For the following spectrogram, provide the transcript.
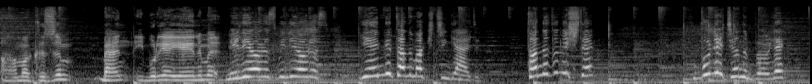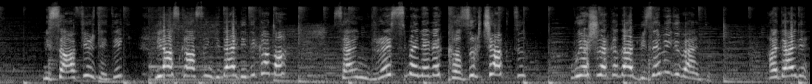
Ama kızım ben buraya yeğenimi... Biliyoruz biliyoruz. Yeğenini tanımak için geldin. Tanıdın işte. Bu ne canım böyle? Misafir dedik, biraz kalsın gider dedik ama... Sen resmen eve kazık çaktın. Bu yaşına kadar bize mi güvendin? Hadi hadi,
